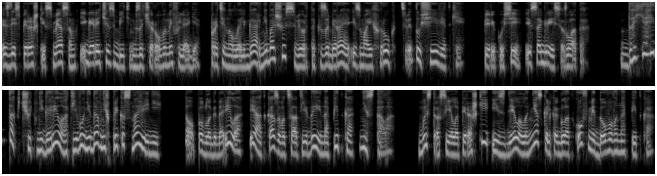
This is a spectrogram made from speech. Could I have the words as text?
здесь пирожки с мясом и горячий сбитень в зачарованной фляге», протянул Эльгар небольшой сверток, забирая из моих рук цветущие ветки. «Перекуси и согрейся, Злата». Да я и так чуть не горела от его недавних прикосновений, но поблагодарила и отказываться от еды и напитка не стала быстро съела пирожки и сделала несколько глотков медового напитка.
